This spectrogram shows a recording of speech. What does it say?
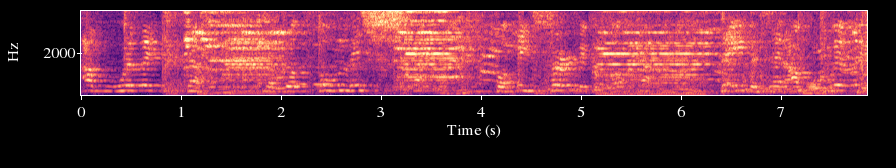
I'm willing to look foolish for me serving the. David said, I'm willing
